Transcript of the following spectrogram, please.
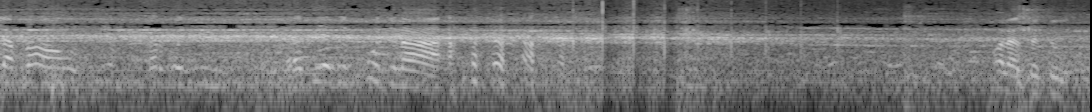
la fin aussi, Sarkozy. Россия без Путина. voilà, c'est tout.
